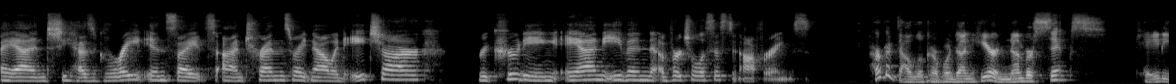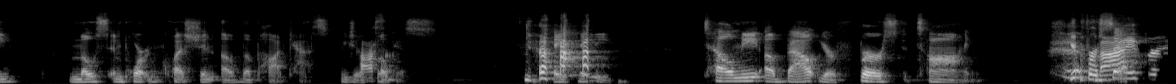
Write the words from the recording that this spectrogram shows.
and she has great insights on trends right now in HR, recruiting, and even virtual assistant offerings. Perfect. I'll look her one done here. Number six, Katie, most important question of the podcast. Need you to Awesome. focus. Hey, Katie, tell me about your first time. Your first my sale. first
